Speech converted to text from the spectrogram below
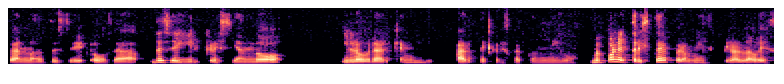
ganas de, o sea, de seguir creciendo y lograr que mi arte crezca conmigo. Me pone triste, pero me inspira a la vez.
